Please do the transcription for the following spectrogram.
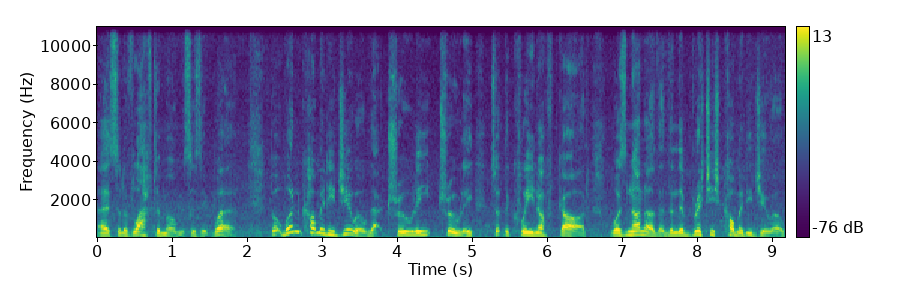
uh, sort of laughter moments, as it were. But one comedy duo that truly, truly took the Queen off guard was none other than the British comedy duo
